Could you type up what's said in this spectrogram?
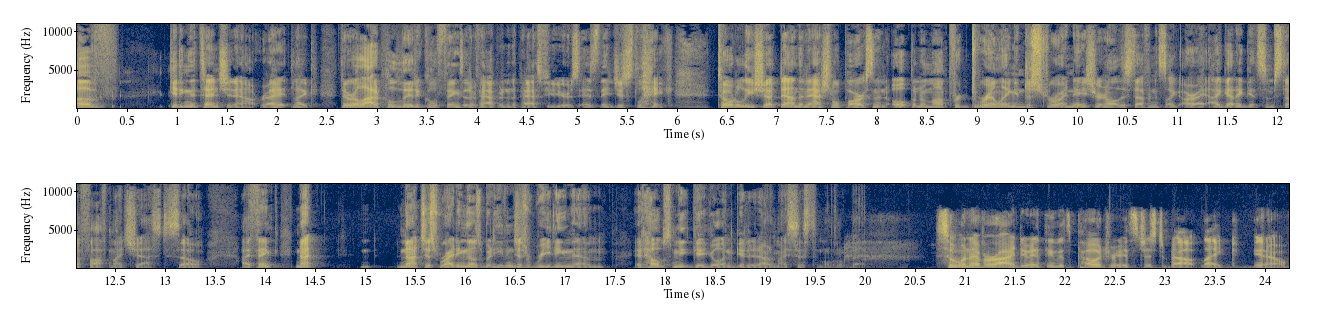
of getting the tension out, right? Like there are a lot of political things that have happened in the past few years as they just like totally shut down the national parks and then open them up for drilling and destroy nature and all this stuff. And it's like, all right, I got to get some stuff off my chest. So I think not not just writing those, but even just reading them, it helps me giggle and get it out of my system a little bit. So whenever I do anything that's poetry, it's just about like, you know,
